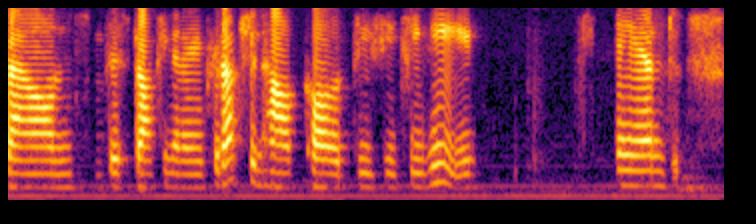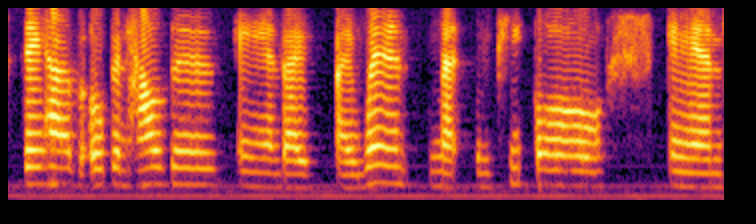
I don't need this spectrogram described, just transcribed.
found this documentary production house called DCTV. And they have open houses, and I, I went, met some people, and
